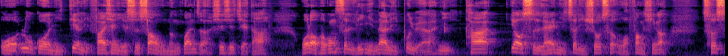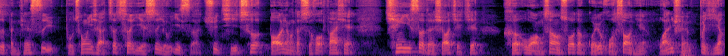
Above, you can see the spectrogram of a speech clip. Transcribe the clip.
我路过你店里，发现也是上午门关着。谢谢解答。我老婆公司离你那里不远，你她要是来你这里修车，我放心啊。车是本田思域，补充一下，这车也是有意思啊。去提车保养的时候，发现清一色的小姐姐和网上说的鬼火少年完全不一样。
